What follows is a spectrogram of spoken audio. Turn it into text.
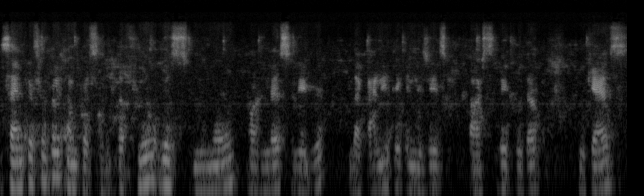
centrifugal compression, the flow is more or less radial. The kinetic energy is partially to the gas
